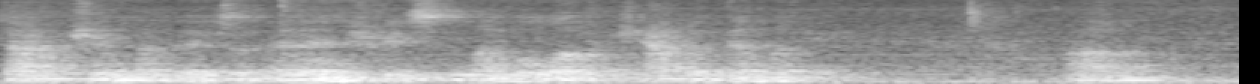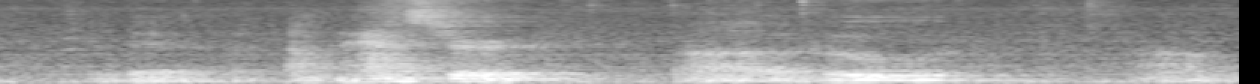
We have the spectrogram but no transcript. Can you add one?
doctrine, but there's an increased level of accountability. Um, the, a pastor uh, who um,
